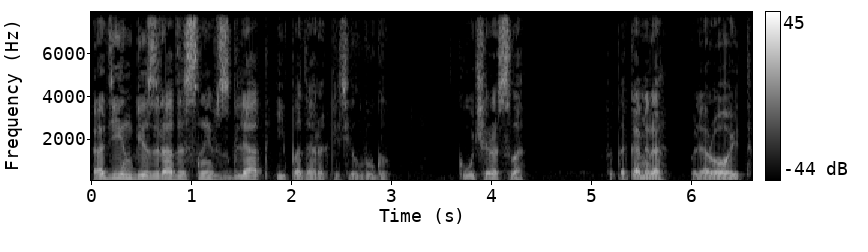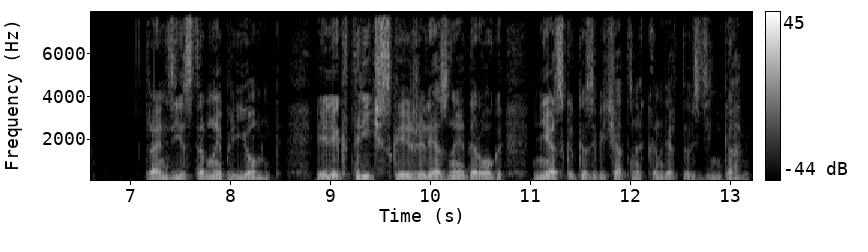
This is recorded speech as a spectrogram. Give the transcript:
Один безрадостный взгляд, и подарок летел в угол. Куча росла. Фотокамера «Поляроид», транзисторный приемник, электрическая железная дорога, несколько запечатанных конвертов с деньгами.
